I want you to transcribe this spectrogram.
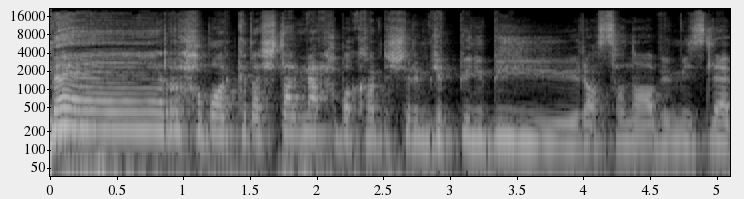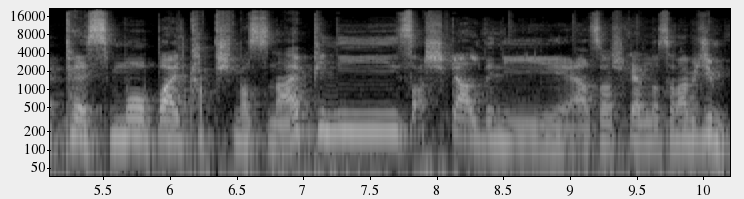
Merhaba arkadaşlar, merhaba kardeşlerim. Yepyeni bir Hasan abimizle PES Mobile kapışmasına hepiniz hoş geldiniz. Hoş geldin Hasan abicim.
